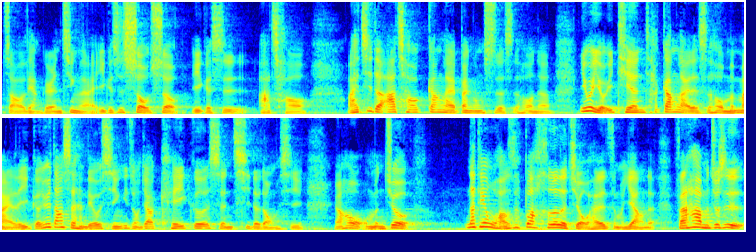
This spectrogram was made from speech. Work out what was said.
找两个人进来，一个是瘦瘦，一个是阿超。我还记得阿超刚来办公室的时候呢，因为有一天他刚来的时候，我们买了一个，因为当时很流行一种叫 K 歌神器的东西，然后我们就那天我好像是不知道喝了酒还是怎么样的，反正他们就是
